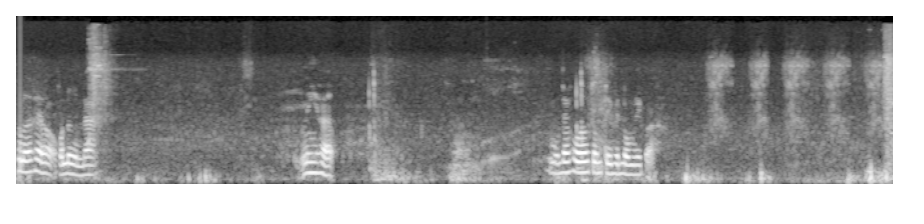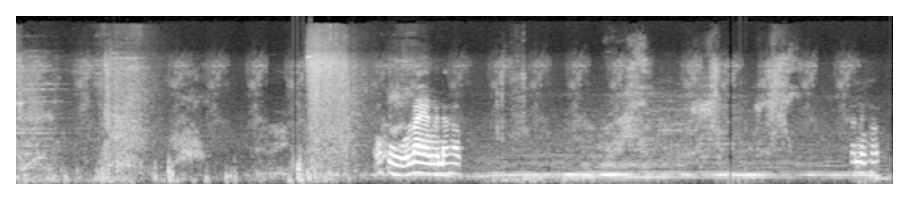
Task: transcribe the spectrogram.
เพิ่มเลือดให้เราคนอื่นได้ นี่ครับมูด้าโค้งโจมตีเป็นลมดีกว่า โอ้โห แรงเลยนะครับนั่นนึงครับ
